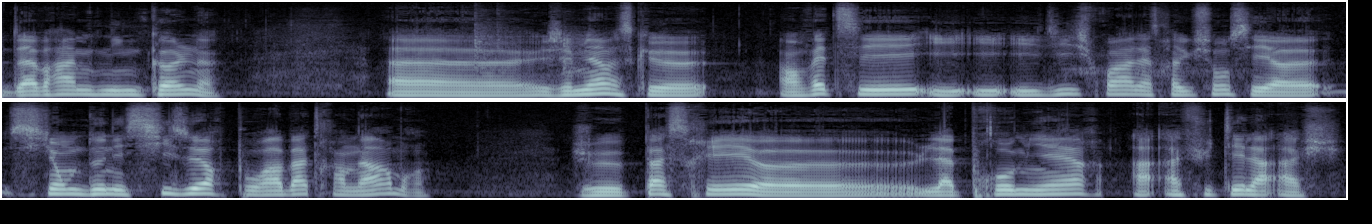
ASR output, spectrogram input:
d'Abraham Lincoln. Euh, j'aime bien parce que, en fait, c'est, il, il- il dit, je crois, la traduction, c'est euh, si on me donnait 6 heures pour abattre un arbre, je passerais euh, la première à affûter la hache.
